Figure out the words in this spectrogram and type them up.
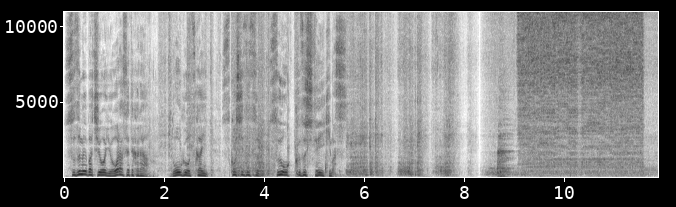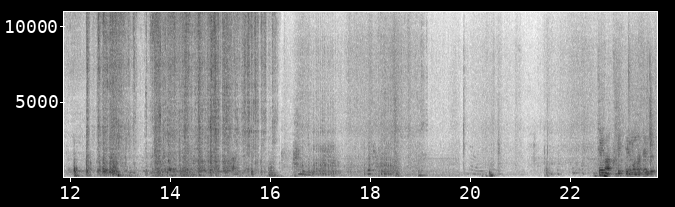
スズメバチを弱らせてから道具を使い少しずつ巣を崩していきます。今できてるものは全部。でき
